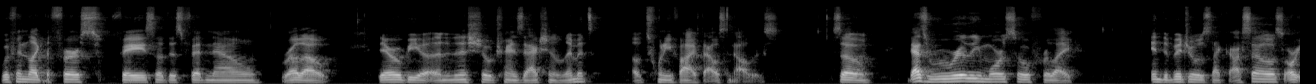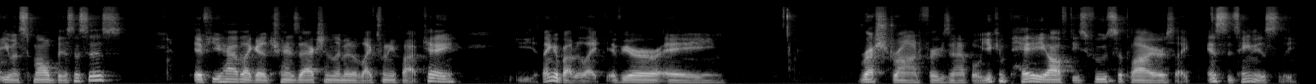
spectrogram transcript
within like the first phase of this FedNow rollout, there will be an initial transaction limit of $25,000. So that's really more so for like individuals like ourselves or even small businesses. If you have like a transaction limit of like 25K, you think about it like if you're a restaurant, for example, you can pay off these food suppliers like instantaneously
